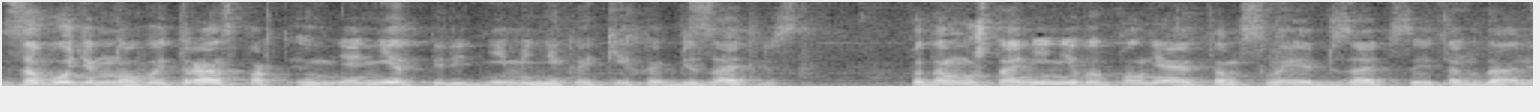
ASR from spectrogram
заводим новый транспорт, и у меня нет перед ними никаких обязательств. Потому що вони не виконують там свої обов'язки і так далі.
